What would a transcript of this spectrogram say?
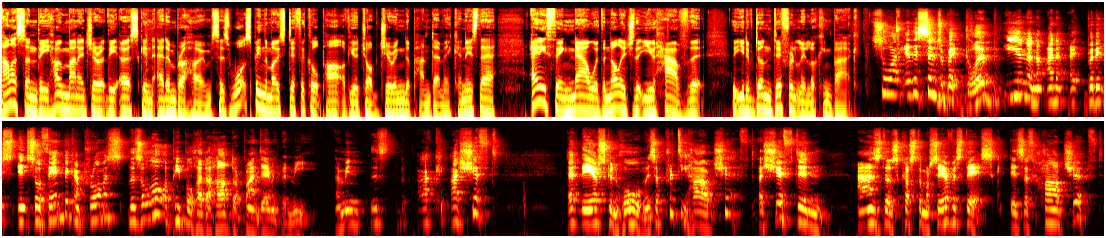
Alison, the home manager at the Erskine Edinburgh home, says, What's been the most difficult part of your job during the pandemic? And is there anything now, with the knowledge that you have, that, that you'd have done differently looking back? So this sounds a bit glib, Ian, and, and but it's it's authentic. I promise. There's a lot of people had a harder pandemic than me. I mean, there's a, a shift at the Erskine home is a pretty hard shift. A shift in ASDA's customer service desk is a hard shift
